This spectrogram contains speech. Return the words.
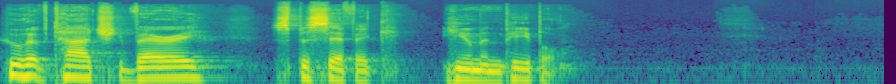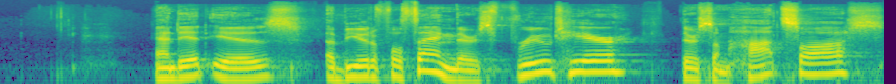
who have touched very specific human people. And it is a beautiful thing. There's fruit here, there's some hot sauce,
